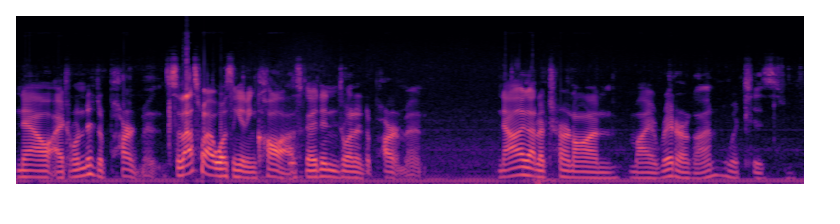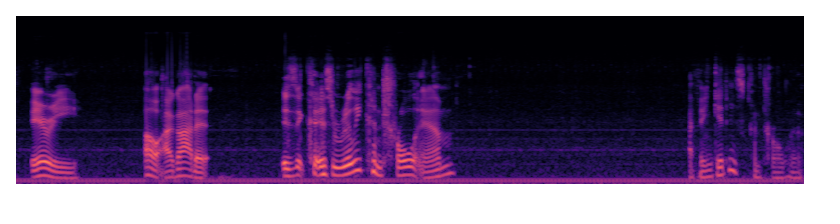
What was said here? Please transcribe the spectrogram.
Now, I joined a department. So that's why I wasn't getting calls, I didn't join a department. Now I gotta turn on my radar gun, which is very... Oh, I got it. Is it, is it really Control M? I think it is Control M.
